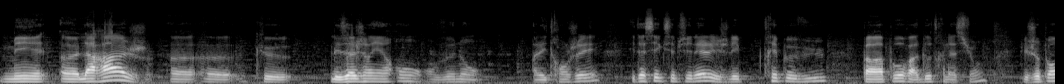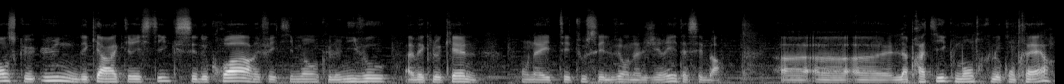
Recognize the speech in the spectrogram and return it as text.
mais euh, la rage que les Algériens ont en venant à l'étranger est assez exceptionnelle et je l'ai très peu vue par rapport à d'autres nations. Et je pense qu'une des caractéristiques, c'est de croire effectivement que le niveau avec lequel on a été tous élevés en Algérie est assez bas. La pratique montre le contraire.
